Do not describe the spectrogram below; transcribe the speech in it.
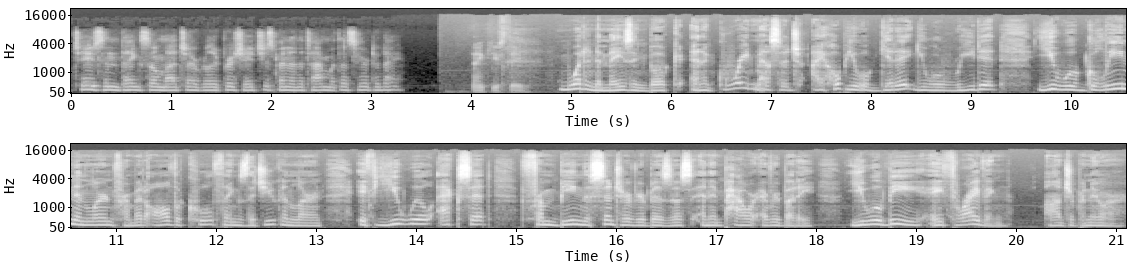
Jason, thanks so much. I really appreciate you spending the time with us here today. Thank you, Steve. What an amazing book and a great message. I hope you will get it. You will read it. You will glean and learn from it all the cool things that you can learn if you will exit from being the center of your business and empower everybody. You will be a thriving entrepreneur.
